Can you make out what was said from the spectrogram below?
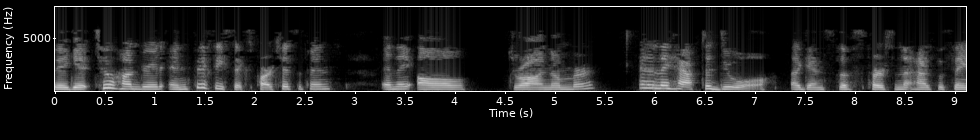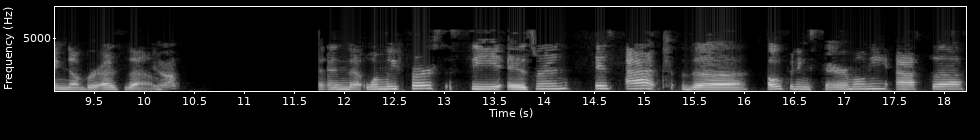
They get 256 participants and they all draw a number and they mm-hmm. have to duel against this person that has the same number as them. Yep. And when we first see Isran is at the opening ceremony at the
